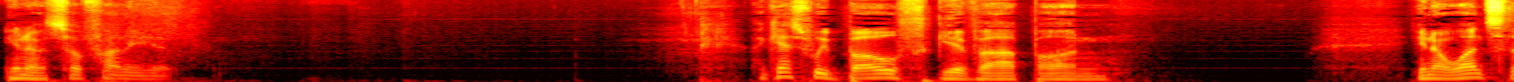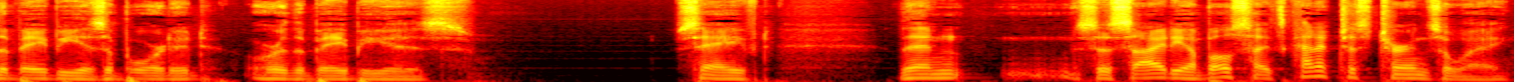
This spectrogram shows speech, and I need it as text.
You know, it's so funny. It, I guess we both give up on, you know, once the baby is aborted or the baby is saved, then society on both sides kind of just turns away.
